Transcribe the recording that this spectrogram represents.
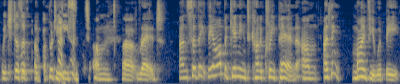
which does a, a pretty decent um, uh, red. And so they, they are beginning to kind of creep in. Um, I think my view would be,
